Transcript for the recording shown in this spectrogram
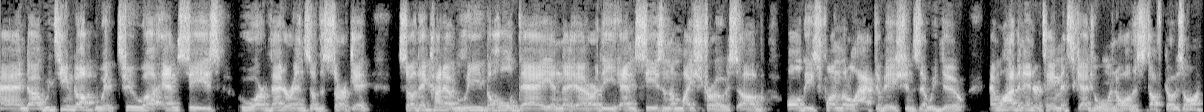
And uh, we teamed up with two uh, MCs who are veterans of the circuit. So they kind of lead the whole day and they are the MCs and the maestros of all these fun little activations that we do. And we'll have an entertainment schedule when all this stuff goes on.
